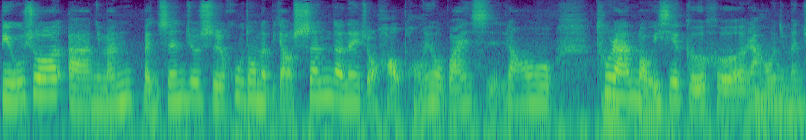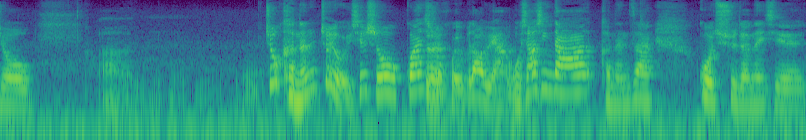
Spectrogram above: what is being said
比如说啊、你们本身就是互动的比较深的那种好朋友关系，然后突然某一些隔阂，然后你们就，呃，就可能就有一些时候关系就回不到原。我相信大家可能在过去的那些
